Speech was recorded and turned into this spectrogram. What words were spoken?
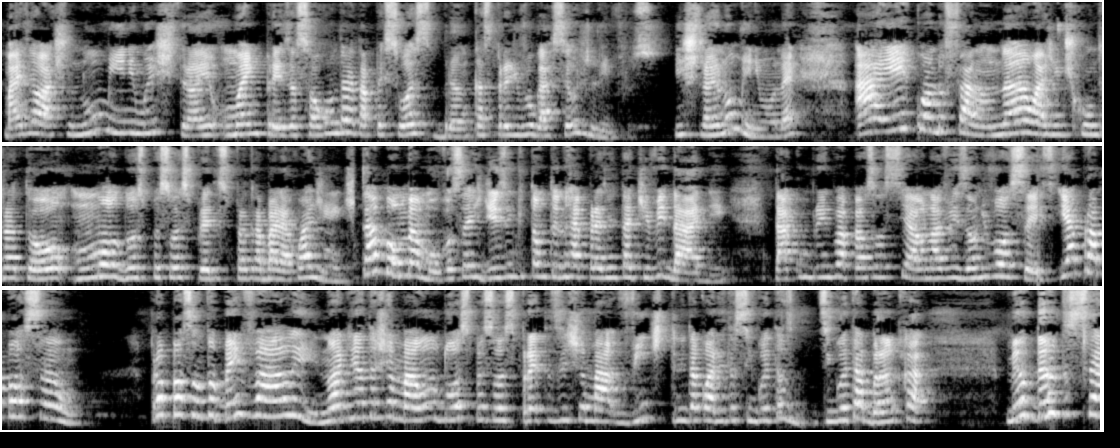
mas eu acho no mínimo estranho uma empresa só contratar pessoas brancas para divulgar seus livros. Estranho no mínimo, né? Aí quando falam: Não, a gente contratou uma ou duas pessoas pretas para trabalhar com a gente. Tá bom, meu amor, vocês dizem que estão tendo representatividade, tá cumprindo papel social na visão de vocês. E a proporção? Proporção também vale. Não adianta chamar um, duas pessoas pretas e chamar 20, 30, 40, 50, 50 branca. Meu Deus do céu!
